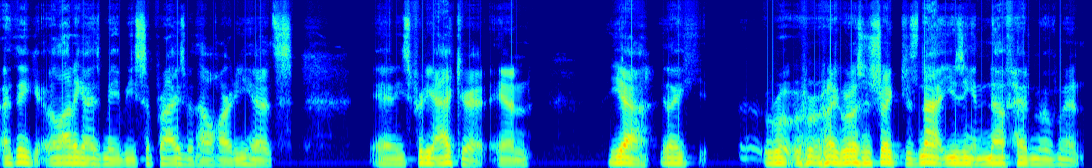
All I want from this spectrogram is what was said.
I think a lot of guys may be surprised with how hard he hits, and he's pretty accurate. And yeah, like like Rozenstruik is not using enough head movement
